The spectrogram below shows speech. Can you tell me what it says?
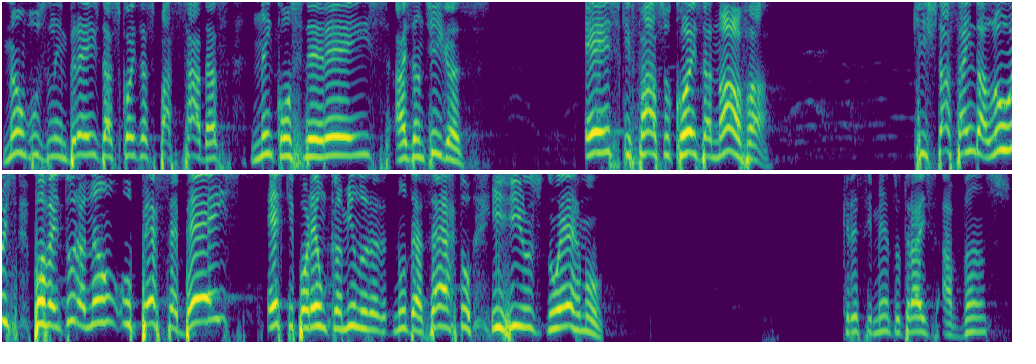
Não vos lembreis das coisas passadas, nem considereis as antigas. Eis que faço coisa nova, que está saindo à luz, porventura não o percebeis. Eis que porém um caminho no deserto e rios no ermo. Crescimento traz avanço,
